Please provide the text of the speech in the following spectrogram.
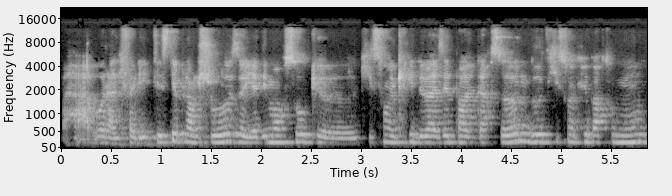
bah, voilà, il fallait tester plein de choses. Il y a des morceaux que, qui sont écrits de A à Z par une personne, d'autres qui sont écrits par tout le monde.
